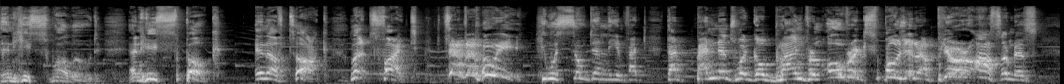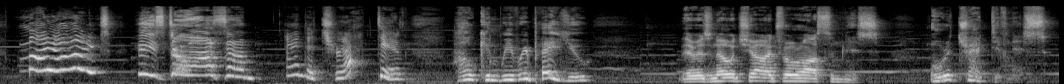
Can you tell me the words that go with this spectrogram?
Then he swallowed, and he spoke. Enough talk. Let's fight. Hui! He was so deadly, in fact, that bandits would go blind from overexposure to pure awesomeness. My eyes! He's too awesome! And attractive. How can we repay you? There is no charge for awesomeness or attractiveness.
